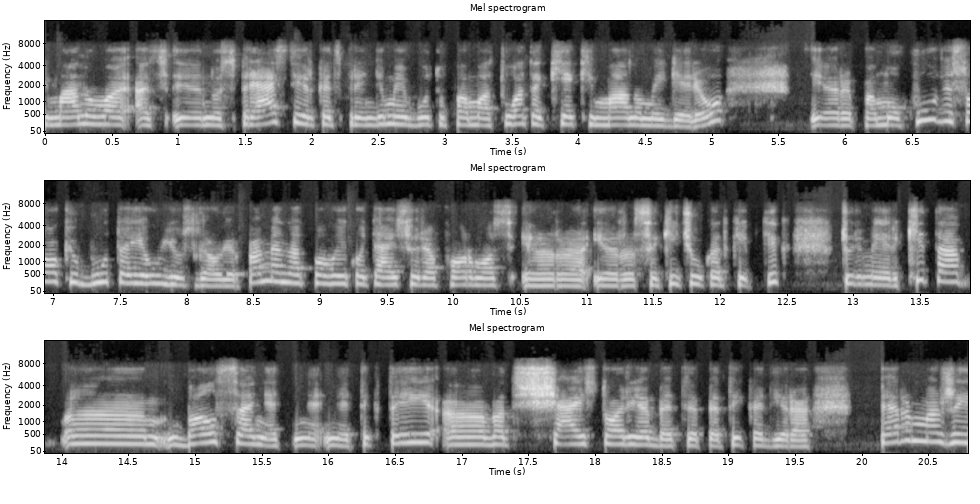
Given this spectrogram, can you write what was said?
įmanoma ats- e, nuspręsti ir kad sprendimai būtų pamatuota kiek įmanomai geriau. Ir pamokų visokių būta jau, jūs gal ir pamenat po vaiko teisų reformos ir, ir sakyčiau, kad kaip tik turime ir kitą uh, balsą, ne, ne, ne tik tai uh, vat, šią istoriją, bet apie tai, kad yra per mažai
